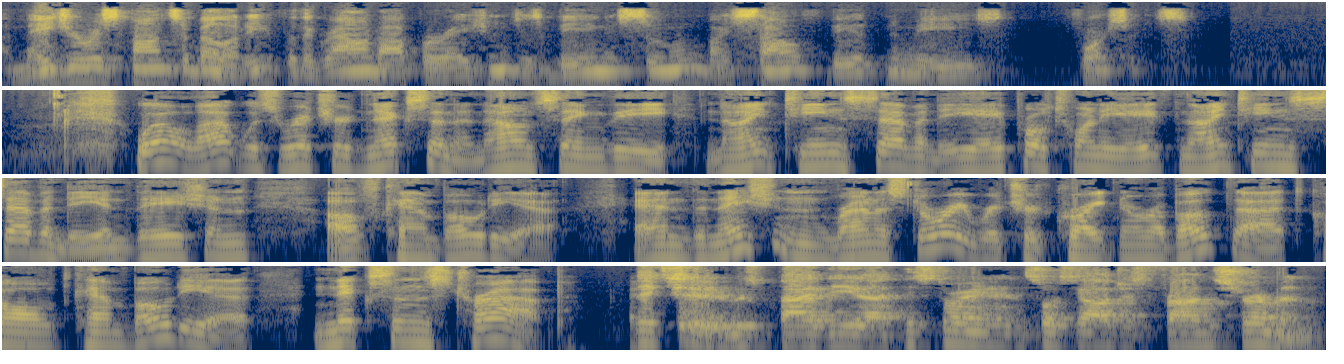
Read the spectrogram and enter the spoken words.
A major responsibility for the ground operations is being assumed by South Vietnamese forces. Well, that was Richard Nixon announcing the 1970, April 28, 1970 invasion of Cambodia. And the nation ran a story, Richard Kreitner, about that called Cambodia Nixon's Trap. They did. It was by the uh, historian and sociologist Franz Schurmann.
